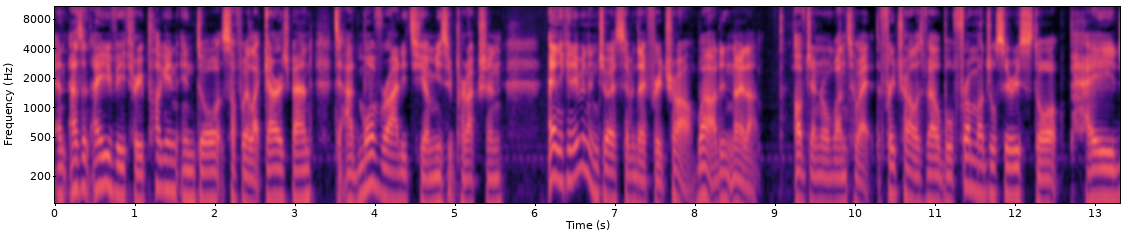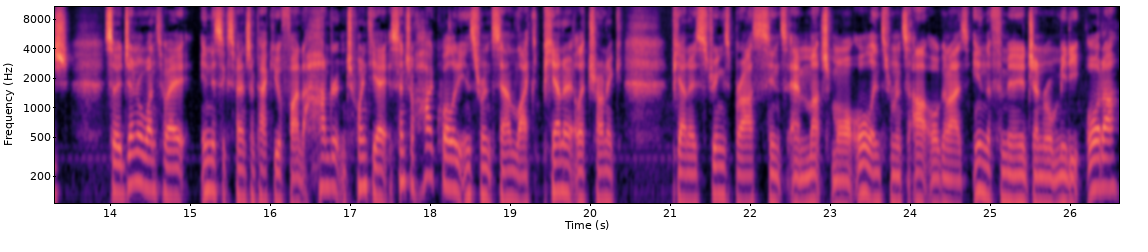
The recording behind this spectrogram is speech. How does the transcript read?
and as an AUV3 plugin in DAW software like GarageBand to add more variety to your music production. And you can even enjoy a 7 day free trial. Wow, I didn't know that. Of General 128. The free trial is available from Module Series store page. So, General 128, in this expansion pack, you'll find 128 essential high quality instruments sound like piano, electronic, pianos, strings, brass, synths, and much more. All instruments are organized in the familiar general MIDI order,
